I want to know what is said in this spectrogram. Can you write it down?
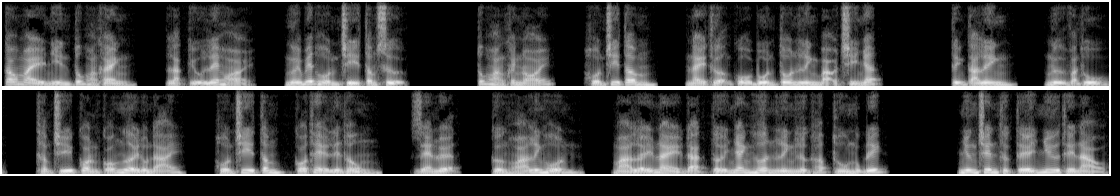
cao mày nhìn Túc Hoàng Khanh, lạc cửu lê hỏi, ngươi biết hồn chi tâm sự. Túc Hoàng Khanh nói, hồn chi tâm, này thượng cổ bốn tôn linh bảo trí nhất. Tinh tá linh, ngự vạn thú, thậm chí còn có người đồn đãi, hồn chi tâm có thể liên thông, rèn luyện, cường hóa linh hồn, mà lấy này đạt tới nhanh hơn linh lực hấp thu mục đích. Nhưng trên thực tế như thế nào,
